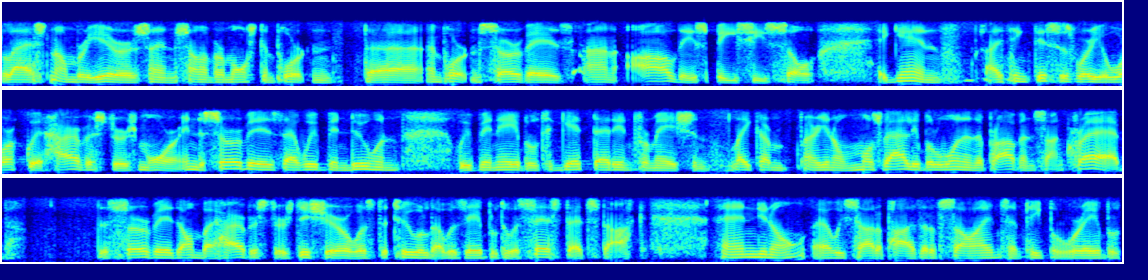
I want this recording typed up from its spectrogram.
the last number of years and some of our most important uh, important surveys on all these species. So again, I think this is where you work with harvesters more. In the surveys that we've been doing, we've been able to get that information. Like our, our you know most valuable one in the province on crab the survey done by harvesters this year was the tool that was able to assess that stock. And, you know, uh, we saw the positive signs and people were able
